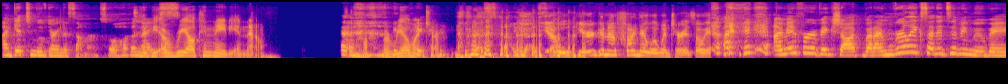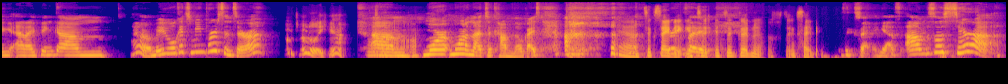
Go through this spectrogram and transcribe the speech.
I get to move during the summer. So I'll have a so nice. Be a real Canadian now. Have a real winter. I guess, I guess yeah, well, you're gonna find out what winter is. Oh yeah. I, I'm in for a big shock, but I'm really excited to be moving, and I think um I don't know, maybe we'll get to meet in person, Sarah. Oh, totally. Yeah. Um, more more on that to come, though, guys. yeah, it's exciting. exciting. It's a, it's a good move. It's exciting. It's exciting. Yes. Um. So, Sarah,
